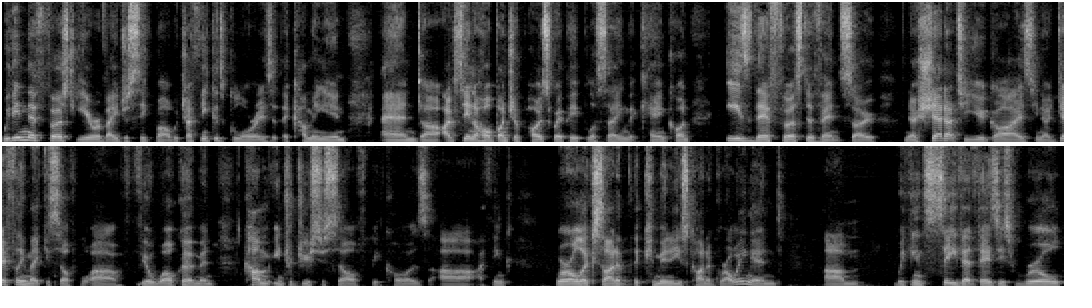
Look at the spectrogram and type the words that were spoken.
within their first year of Age of Sigmar, which I think is glorious that they're coming in. And uh, I've seen a whole bunch of posts where people are saying that CanCon is their first event. So, you know, shout out to you guys. You know, definitely make yourself uh, feel welcome and come introduce yourself because uh, I think we're all excited that the community is kind of growing and um, we can see that there's this real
